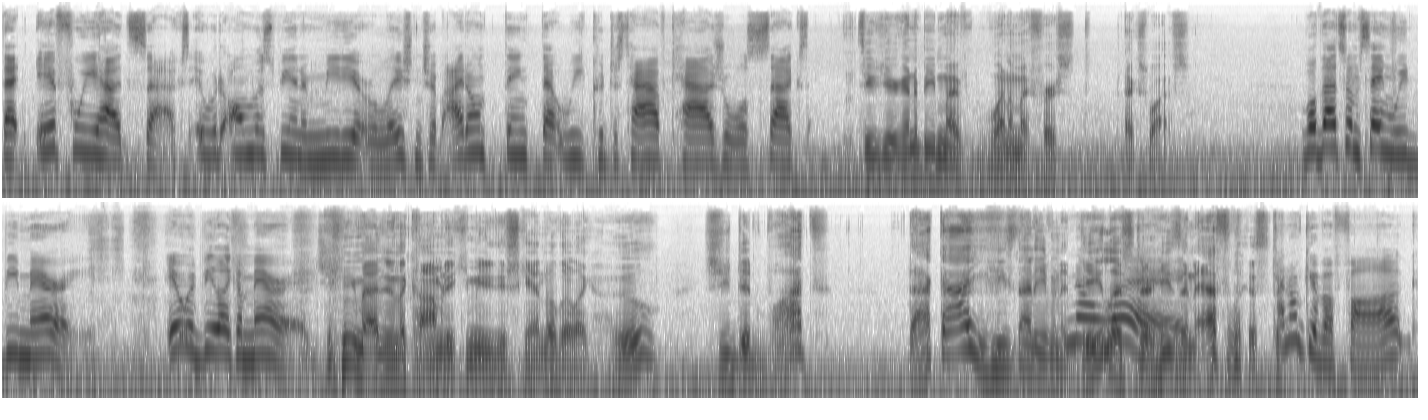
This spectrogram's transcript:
that if we had sex, it would almost be an immediate relationship. I don't think that we could just have casual sex. Dude, you're gonna be my one of my first ex-wives. Well, that's what I'm saying. We'd be married. It would be like a marriage. Can you imagine the comedy community scandal? They're like, who? She did what? That guy? He's not even a No D-lister. way. He's an F-lister. I don't give a fuck.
